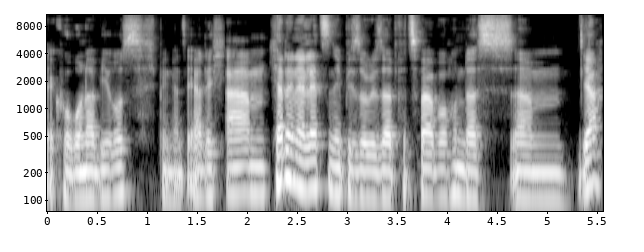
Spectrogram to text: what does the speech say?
der Coronavirus. Ich bin ganz ehrlich. Ähm, ich hatte in der letzten Episode gesagt, vor zwei Wochen, dass ähm, ja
